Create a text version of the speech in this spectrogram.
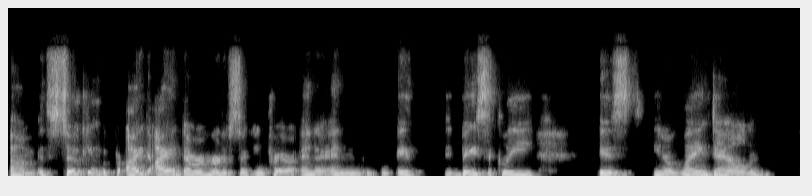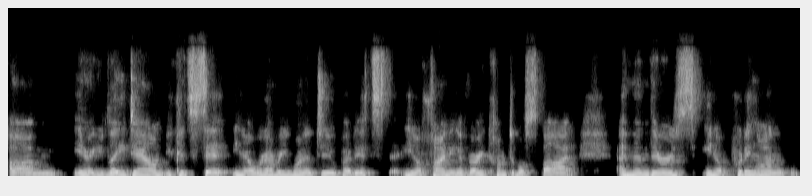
um, it's soaking. I I had never heard of soaking prayer, and and it, it basically is you know laying down. Um, you know, you lay down, you could sit, you know, whatever you want to do, but it's, you know, finding a very comfortable spot. And then there's, you know, putting on,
